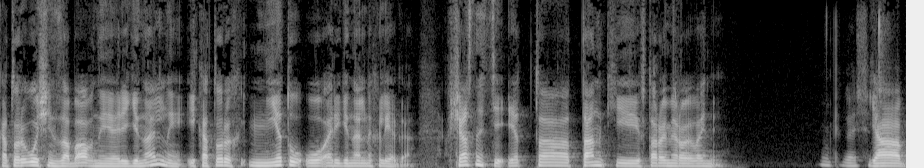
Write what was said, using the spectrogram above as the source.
которые очень забавные и оригинальные, и которых нету у оригинальных Лего. В частности, это танки Второй мировой войны. Нифига себе. Я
